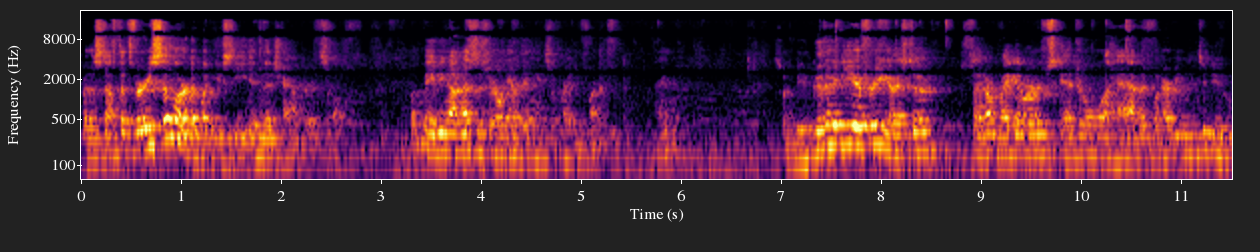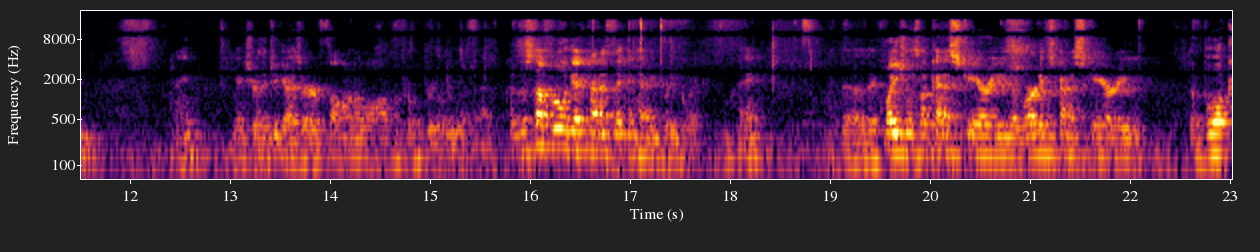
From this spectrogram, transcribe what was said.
For the stuff that's very similar to what you see in the chapter itself. But maybe not necessarily have the answer right in front of you? So it'd be a good idea for you guys to set a regular schedule, a habit, whatever you need to do, right? Make sure that you guys are following along appropriately with that. Because the stuff will get kind of thick and heavy pretty quick, okay? the, the equations look kind of scary, the wording's kind of scary, the book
